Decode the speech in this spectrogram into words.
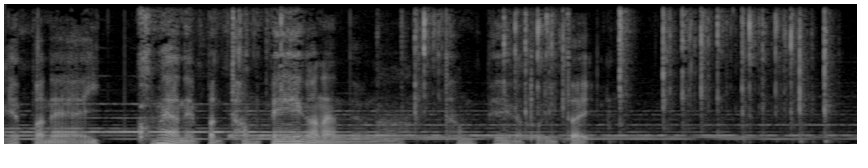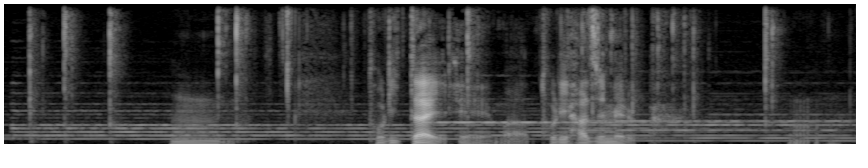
れ。やっぱね、1個目はね、やっぱ短編映画なんだよな。短編映画撮りたい。うん。撮りたい。えー、まあ、撮り始める。うん。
